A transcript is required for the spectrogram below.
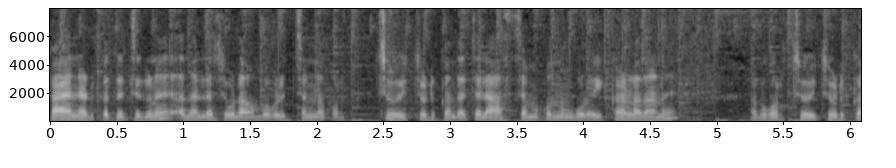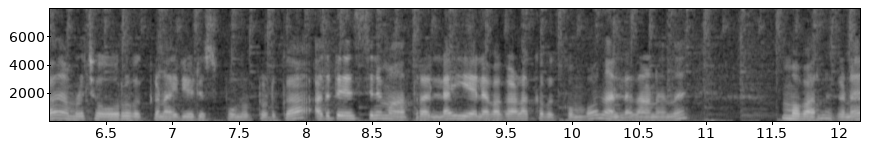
പാൻ അടുപ്പത്ത് വെച്ചിക്കണ് അത് നല്ല ചൂടാകുമ്പോൾ വെളിച്ചെണ്ണ കുറച്ച് ഒഴിച്ചു കൊടുക്കുക എന്താ വെച്ചാൽ ലാസ്റ്റ് നമുക്കൊന്നും കൂടെ ഒഴിക്കാനുള്ളതാണ്. അപ്പോൾ കുറച്ച് ഒഴിച്ച് കൊടുക്കുക. നമ്മൾ ചോറ് വെക്കണ അരി ഒരു സ്പൂൺ ഇട്ട് കൊടുക്കുക. അത് ടേസ്റ്റിന് മാത്രമല്ല ഈ ഇലവകളൊക്കെ വെക്കുമ്പോൾ നല്ലതാണെന്ന് ഉമ്മ പറഞ്ഞിരിക്കണേ.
